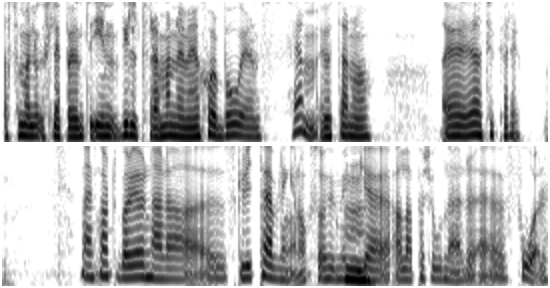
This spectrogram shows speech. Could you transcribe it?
alltså man släpper ju inte in vilt främmande människor bo i ens hem utan att... Ja, jag, jag tycker det. Nej, snart börjar den här uh, skryttävlingen också, hur mycket alla personer eh, får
